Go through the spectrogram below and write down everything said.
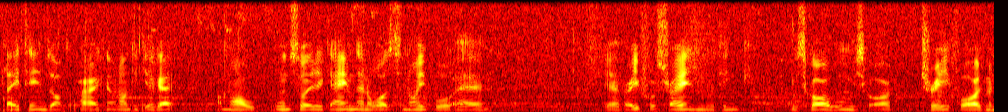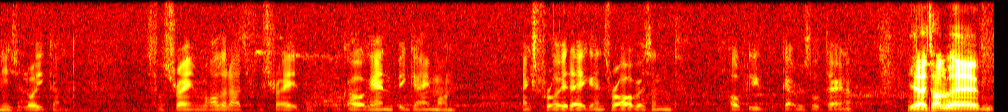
played teams off the park. Now I don't think you'll get a more one-sided game than it was tonight, but um, yeah, very frustrating. We think we score one, we score three, four, as many as you like, and it's frustrating. All the lads are frustrated. But we'll go again, big game on next Friday against Rovers, and hopefully get a result there now. Yeah, I thought um,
